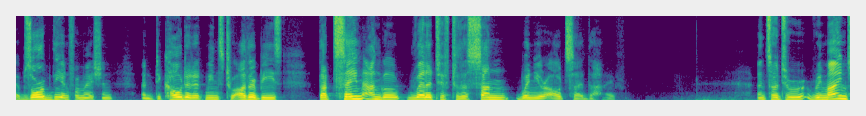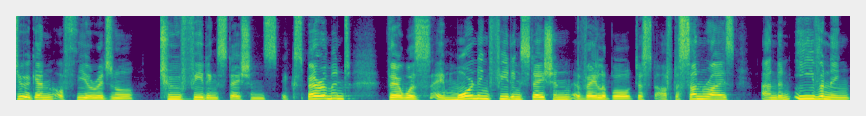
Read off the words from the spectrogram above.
absorbed the information and decoded it, means to other bees that same angle relative to the sun when you're outside the hive. And so to remind you again of the original two feeding stations experiment, there was a morning feeding station available just after sunrise and an evening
